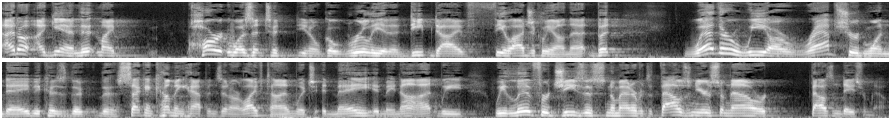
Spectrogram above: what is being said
I don't, again, my heart wasn't to, you know, go really in a deep dive theologically on that, but whether we are raptured one day because the, the second coming happens in our lifetime, which it may, it may not, we, we live for Jesus no matter if it's a thousand years from now or a thousand days from now.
